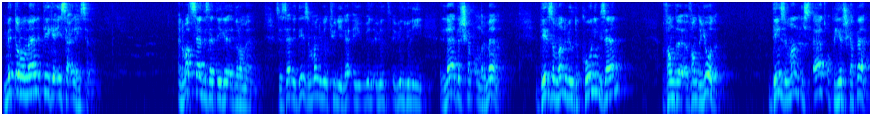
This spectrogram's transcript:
met de Romeinen tegen Isa salam. En wat zeiden zij tegen de Romeinen? Ze zeiden, deze man wil jullie, wil, wil, jullie leiderschap ondermijnen. Deze man wil de koning zijn van de, van de Joden. Deze man is uit op heerschappij.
